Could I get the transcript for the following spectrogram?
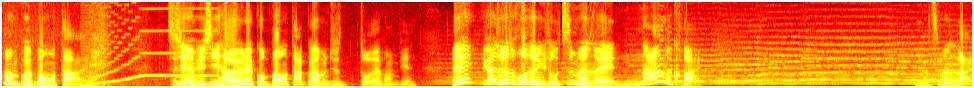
他们不会帮我打哎。之前 NPC 还会来光帮我打怪，他们就躲在旁边。哎，一开始就是获得旅途之门嘞，那么快！旅途之门来。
